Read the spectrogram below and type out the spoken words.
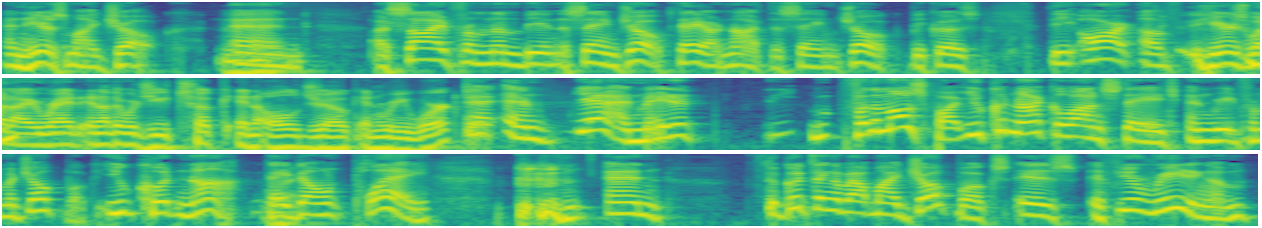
and here's my joke. Mm-hmm. And aside from them being the same joke, they are not the same joke because the art of Here's what I read. In other words, you took an old joke and reworked it. and yeah, and made it. For the most part, you could not go on stage and read from a joke book. You could not. They Right. don't play. and the good thing about my joke books is if you're reading them,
